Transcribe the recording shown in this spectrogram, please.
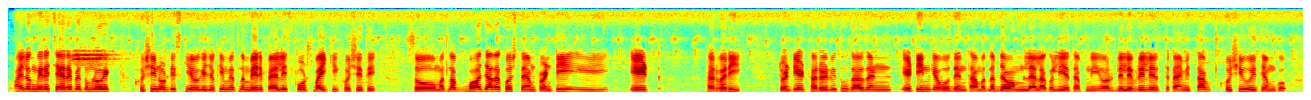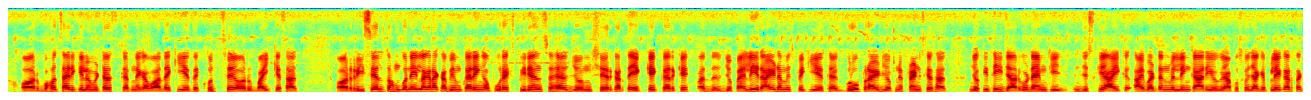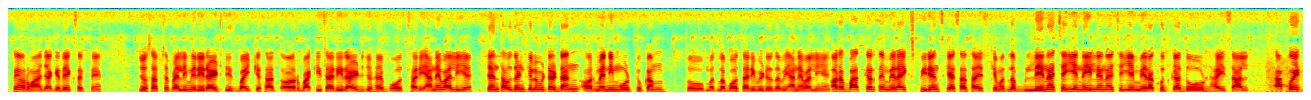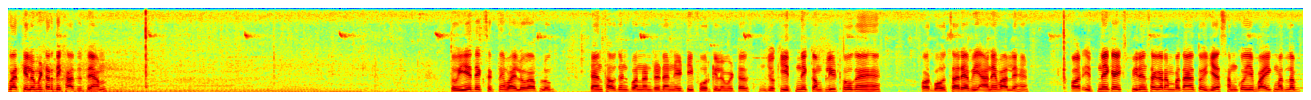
भाई लोग, मेरे चेहरे पे तुम लोग एक खुशी नोटिस की होगी, जो कि मतलब मेरी पहली स्पोर्ट्स बाइक की खुशी थी। सो मतलब बहुत ज़्यादा खुश थे हम। 28 फरवरी 28 फरवरी 2018 का वो दिन था। मतलब जब हम लैला को लिए थे अपनी और डिलीवरी लेते टाइम इतना खुशी हुई थी हमको और बहुत सारी किलोमीटर्स करने का वादा किए थे खुद से और बाइक के साथ। और रीसेल तो हमको नहीं लग रहा कभी हम करेंगे और पूरा एक्सपीरियंस है जो हम शेयर करते हैं एक एक करके। बाद जो पहली राइड हम इस पर किए थे ग्रुप राइड जो अपने फ्रेंड्स के साथ, जो कि थी जारगो डैम की, जिसकी आई आई बटन में लिंक आ रही होगी, आप उसको जाके प्ले कर सकते हैं और वहाँ जाके देख सकते हैं। जो सबसे पहली मेरी राइड थी इस बाइक के साथ और बाकी सारी राइड जो है बहुत सारी आने वाली है। टेन थाउज़ेंड किलोमीटर डन और मैनी मोर टू कम तो मतलब बहुत सारी वीडियोस अभी आने वाली हैं। और अब बात करते हैं मेरा एक्सपीरियंस कैसा था, इसके मतलब लेना चाहिए, नहीं लेना चाहिए, मेरा खुद का दो ढाई साल। आपको एक बार किलोमीटर दिखा देते हैं हम। तो ये देख सकते हैं भाई लोग आप लोग 10,184 किलोमीटर जो कि इतने कंप्लीट हो गए हैं और बहुत सारे अभी आने वाले हैं। और इतने का एक्सपीरियंस अगर हम बताएँ तो यस हमको ये बाइक मतलब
